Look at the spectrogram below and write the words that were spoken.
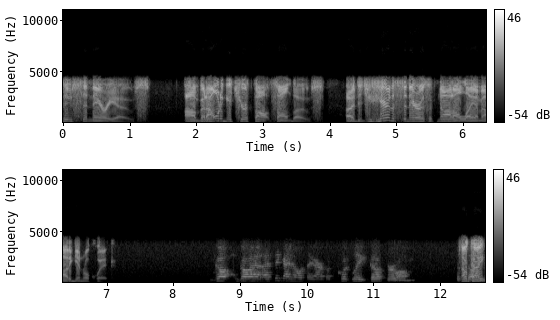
two scenarios, um, but I want to get your thoughts on those. Uh, did you hear the scenarios? If not, I'll lay them out again real quick. Go, go ahead. I think I know what they are, but quickly go through them. okay.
